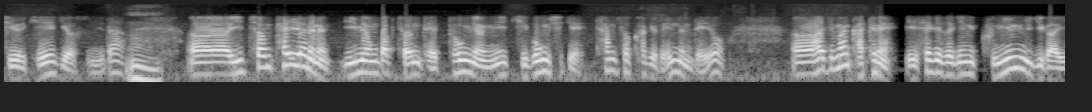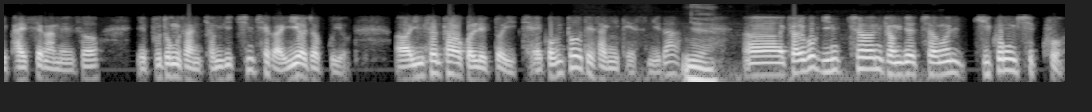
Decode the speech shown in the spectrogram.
지을 계획이었습니다. 음, 어, 2008년에는 이명박 전 대통령이 기공식에 참석하기도 했는데요. 어, 하지만 같은 해 이 세계적인 금융위기가 이 발생하면서 이 부동산 경기 침체가 이어졌고요. 어, 인천타워 건립도 이 재검토 대상이 됐습니다. 예. 어, 결국 인천경제청은 기공식 후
